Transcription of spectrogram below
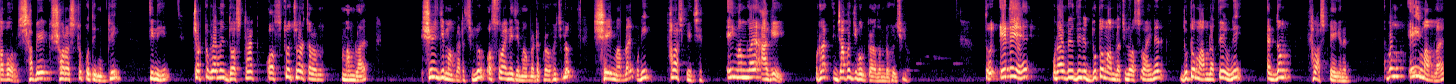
বাবর সাবেক স্বরাষ্ট্র প্রতিমন্ত্রী, তিনি চট্টগ্রামে দশ ট্রাক অস্ত্র চোরাচালান মামলায়, শেষ যে মামলাটা ছিল, অস্ত্র আইনে যে মামলাটা করা হয়েছিল, সেই মামলায় উনি খালাস পেয়েছেন। এই মামলায় আগে ওনার যাবজ্জীবন কারাদণ্ড হয়েছিল। তো এ নিয়ে ওনার বিরুদ্ধে যে দুটো মামলা ছিল অস্ত্র আইনের, দুটো মামলাতে উনি একদম খালাস পেয়ে গেলেন। এবং এই মামলায়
